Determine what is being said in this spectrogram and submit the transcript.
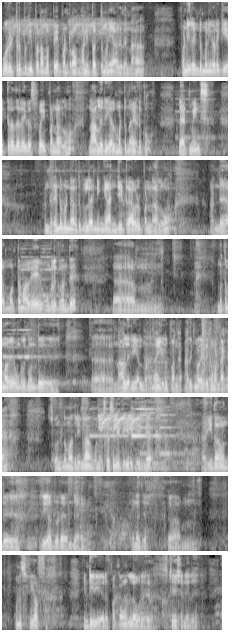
ஒரு ட்ரிப்புக்கு இப்போ நம்ம பே பண்ணுறோம் மணி பத்து மணி ஆகுதுன்னா பன்னிரெண்டு மணி வரைக்கும் எத்தனை தடவை ஸ்வைப் பண்ணாலும் நாலு ரியால் மட்டும்தான் எடுக்கும். தட் மீன்ஸ் அந்த ரெண்டு மணி நேரத்துக்குள்ளே நீங்கள் அஞ்சு ட்ராவல் பண்ணாலும் அந்த மொத்தமாகவே உங்களுக்கு வந்து மொத்தமாகவே உங்களுக்கு வந்து நாலு ரியால் மட்டும்தான் எடுப்பாங்க. அதுக்கு மேலே எடுக்க மாட்டாங்க. ஸோ இந்த மாதிரிலாம் கொஞ்சம் ஃபெசிலிட்டி இருக்குது இங்கே. இதுதான் இதான் வந்து ரியாதோட இந்த என்னது மினிஸ்ட்ரி ஆஃப் இன்டீரியர் பக்கம் உள்ள ஒரு ஸ்டேஷன் இது.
